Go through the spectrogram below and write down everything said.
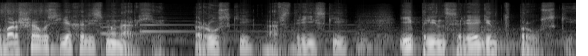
В Варшаву съехались монархи – русский, австрийский и принц-регент прусский.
